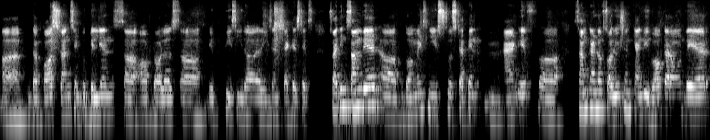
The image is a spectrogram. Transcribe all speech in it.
the cost runs into billions uh, of dollars uh, if we see the recent statistics. So I think somewhere uh, governments needs to step in mm, and if uh, some kind of solution can be worked around where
